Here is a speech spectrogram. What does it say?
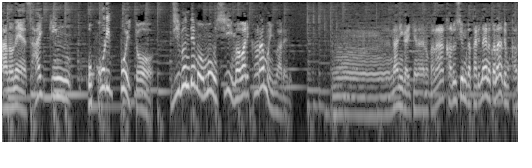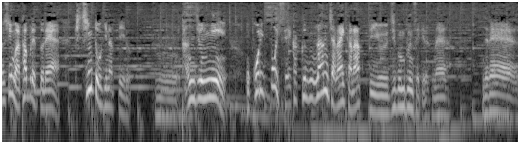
あのね、最近、怒りっぽいと、自分でも思うし、周りからも言われる。うーん、何がいけないのかな？カルシウムが足りないのかな？でもカルシウムはタブレットで、きちんと補っている。うーん、単純に、怒りっぽい性格なんじゃないかな？っていう自分分析ですね。でね、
